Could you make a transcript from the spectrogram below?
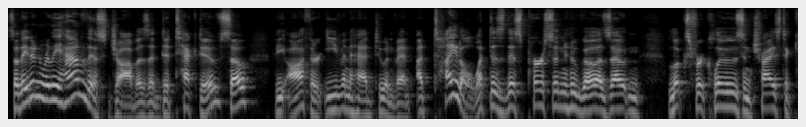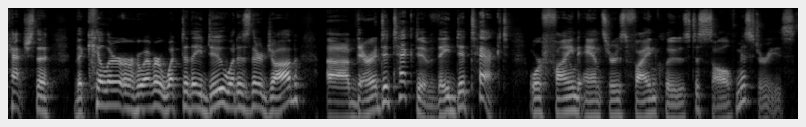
So they didn't really have this job as a detective. So the author even had to invent a title. What does this person who goes out and looks for clues and tries to catch the, the killer or whoever, what do they do? What is their job? Uh, they're a detective. They detect or find answers, find clues to solve mysteries.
